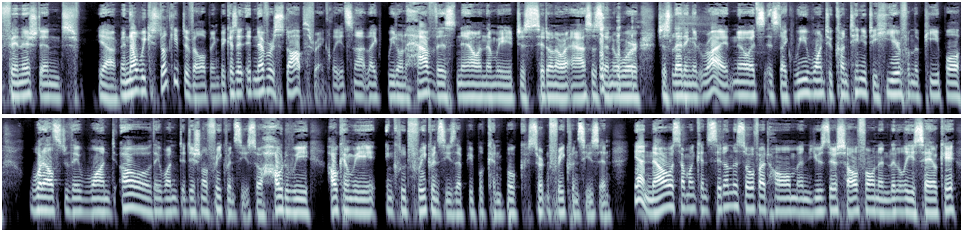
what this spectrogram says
finished and yeah, and now we still keep developing because it, it never stops. Frankly, it's not like we don't have this now and then we just sit on our asses and or just letting it ride. No, it's it's like we want to continue to hear from the people. What else do they want? Oh, they want additional frequencies. So how do we? How can we include frequencies that people can book certain frequencies? And yeah, now someone can sit on the sofa at home and use their cell phone and literally say, okay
